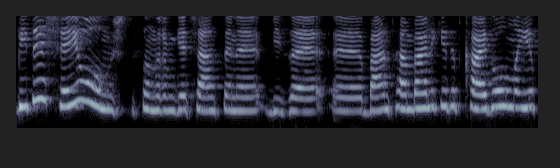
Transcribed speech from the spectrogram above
Bir de şey olmuştu sanırım geçen sene bize. E, ben tembellik edip kaydolmayıp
